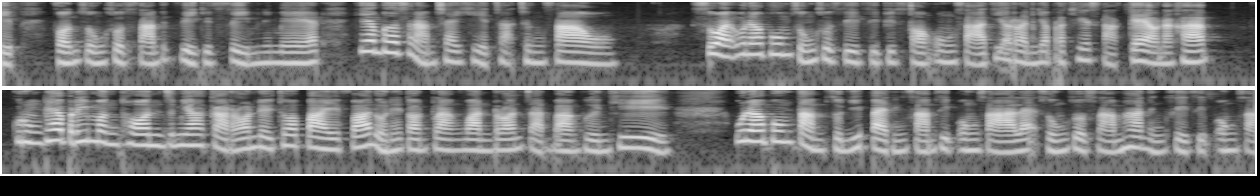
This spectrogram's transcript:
20 ฝนสูงสุด 34.4มิลลิเมตรที่อำเภอสนามชัยเขตฉะเชิงเซาส่วนอุณหภูมิสูงสุด 40.2 องศาที่อรัญญประเทศสระแก้วนะครับ กรุงเทพปริมณฑลจะมีอากาศร้อนโดยทั่วไป ฟ้าหลวในตอนกลางวันร้อนจัดบางพื้นที่ อุณหภูมิต่ำสุด 28-30 องศา และสูงสุด 35-40 องศา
